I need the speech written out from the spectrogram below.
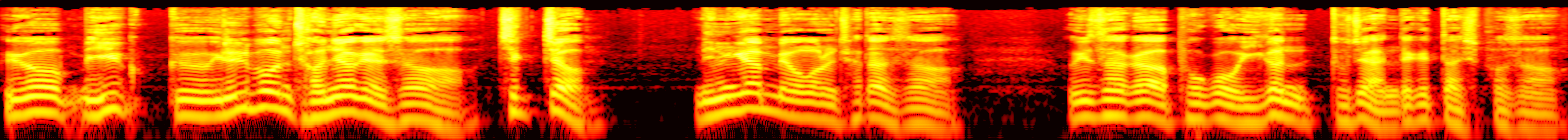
그리고 미, 그 일본 전역에서 직접 민간 병원을 찾아서 의사가 보고 이건 도저히 안 되겠다 싶어서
